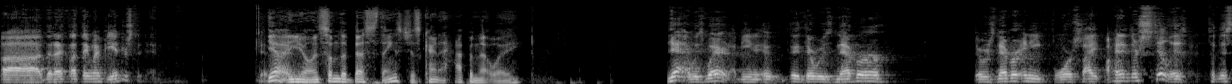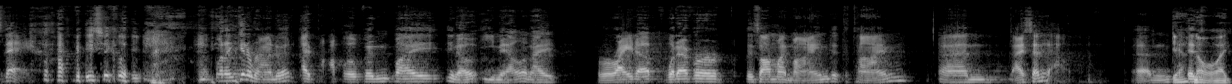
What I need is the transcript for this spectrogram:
uh, that I thought they might be interested in. And yeah, then, you know, and some of the best things just kind of happen that way. Yeah, it was weird. I mean, it, it, there was never there was never any foresight behind it. There still is to this day. Basically, when I get around to it, I pop open my you know email and I write up whatever is on my mind at the time and I sent it out. And yeah, no, I.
